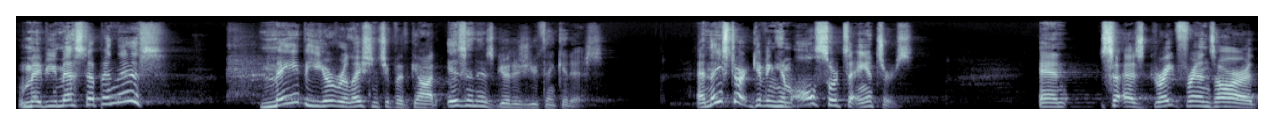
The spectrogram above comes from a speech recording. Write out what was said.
Well, maybe you messed up in this. Maybe your relationship with God isn't as good as you think it is. And they start giving him all sorts of answers. And so as great friends are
